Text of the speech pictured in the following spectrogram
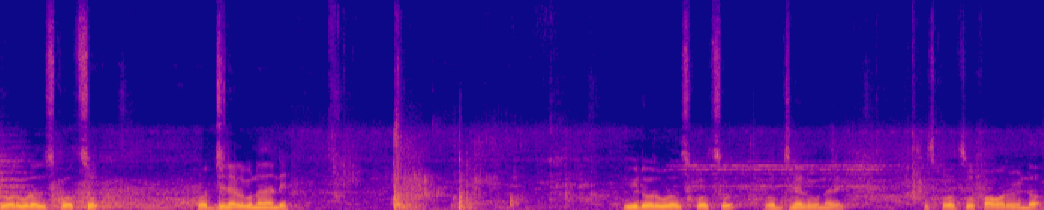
డోర్ కూడా చూసుకోవచ్చు. ఒరిజినల్గా ఉన్నదండి. ఈ డోర్ కూడా చూసుకోవచ్చు. ఒరిజినల్గా ఉన్నది. చూసుకోవచ్చు. పవర్ విండో.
